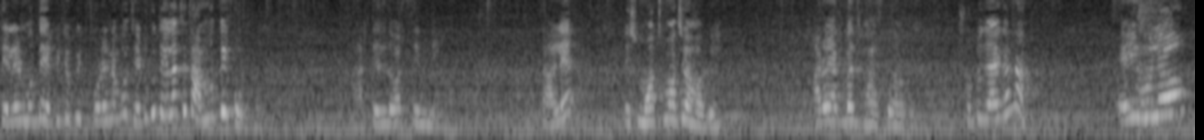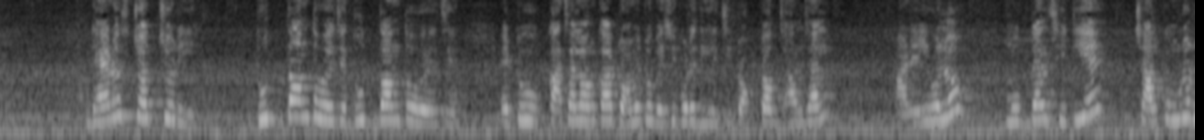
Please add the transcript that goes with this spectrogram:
তেলের মধ্যে এপিট ওপিট করে নেব। যেটুকু তেল আছে তার মধ্যেই করব। আর তেল দেওয়ার সিন নেই। তাহলে বেশ মচমচে হবে। আরও একবার ভাজতে হবে। ছোটো জায়গা না? এই হলো ঢ্যাঁড়স চচ্চড়ি। দুর্দান্ত হয়েছে দুর্দান্ত হয়েছে। একটু কাঁচা লঙ্কা, টমেটো বেশি করে দিয়েছি। টক টক ঝাল ঝাল। আর এই হলো মুগ ডাল ছিটিয়ে চাল কুমড়োর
